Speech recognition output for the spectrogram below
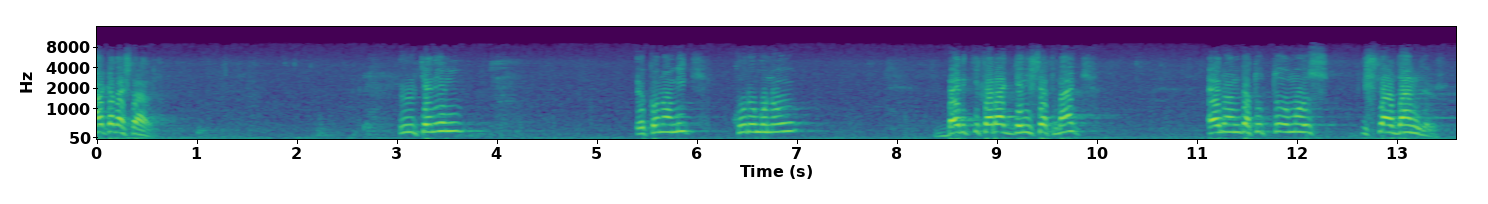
Arkadaşlar, ülkenin ekonomik kurumunu berkitarak genişletmek en önde tuttuğumuz işlerdendir.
